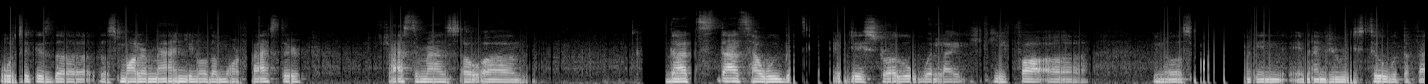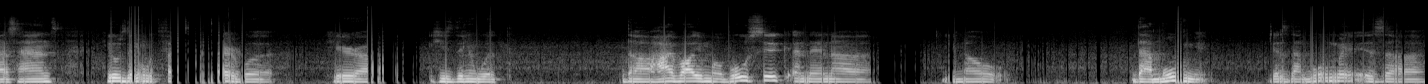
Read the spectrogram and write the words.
Usyk is the the smaller man. You know, the more faster faster man. So um, that's that's how we AJ struggle when like he fought uh you know in Andy Ruiz too with the fast hands. He was dealing with fast there, but here uh, he's dealing with the high volume of Usyk and then uh, you know that movement. Just that movement is uh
